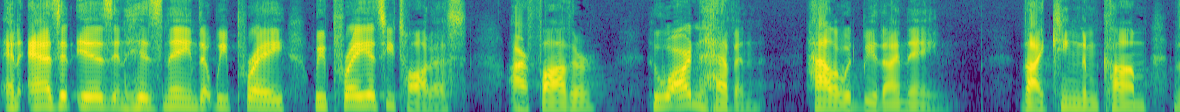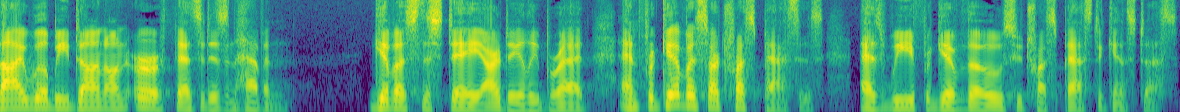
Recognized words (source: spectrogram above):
And as it is in his name that we pray, we pray as he taught us Our Father, who art in heaven, hallowed be thy name. Thy kingdom come, thy will be done on earth as it is in heaven. Give us this day our daily bread, and forgive us our trespasses, as we forgive those who trespass against us.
